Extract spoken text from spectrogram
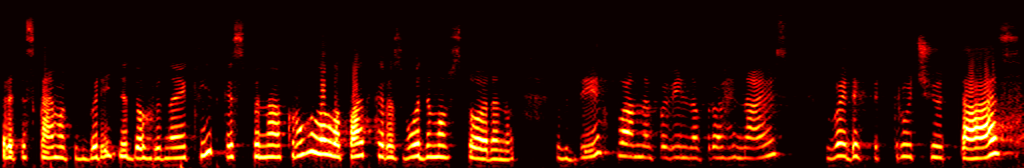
притискаємо підборіддя до грудної клітки, спина кругла, лопатки розводимо в сторону. Вдих, плавно, повільно прогинаюсь. Видих, підкручую таз.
